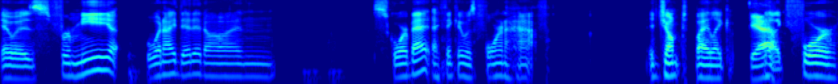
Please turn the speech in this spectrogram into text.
it was for me when I did it on score bet, I think it was four and a half. It jumped by like yeah, Yeah. like four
